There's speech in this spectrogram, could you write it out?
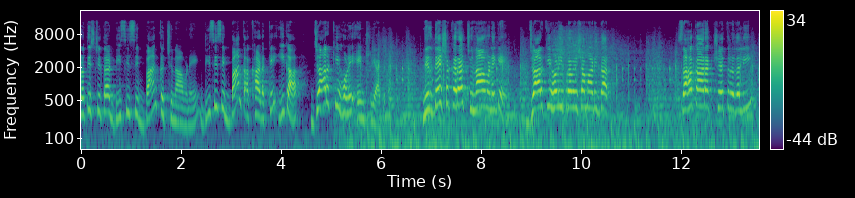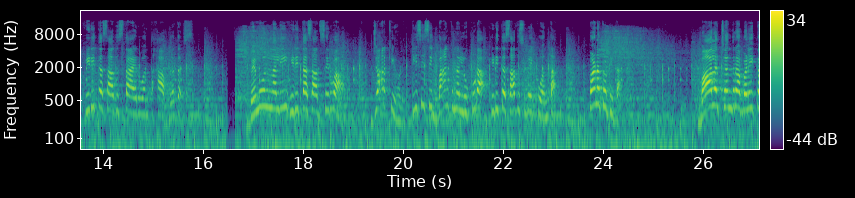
ಪ್ರತಿಷ್ಠಿತ ಡಿಸಿಸಿ ಬ್ಯಾಂಕ್ ಚುನಾವಣೆ, ಡಿಸಿಸಿ ಬ್ಯಾಂಕ್ ಅಖಾಡಕ್ಕೆ ಈಗ ಜಾರಕಿಹೊಳಿ ಎಂಟ್ರಿ ಆಗಿದೆ. ನಿರ್ದೇಶಕರ ಚುನಾವಣೆಗೆ ಜಾರಕಿಹೊಳಿ ಪ್ರವೇಶ ಮಾಡಿದ್ದಾರೆ. ಸಹಕಾರ ಕ್ಷೇತ್ರದಲ್ಲಿ ಹಿಡಿತ ಸಾಧಿಸ್ತಾ ಇರುವಂತಹ ಬ್ರದರ್ಸ್. ಬೆಮೂಲ್ನಲ್ಲಿ ಹಿಡಿತ ಸಾಧಿಸಿರುವ ಜಾರಕಿಹೊಳಿ, ಡಿಸಿಸಿ ಬ್ಯಾಂಕ್ನಲ್ಲೂ ಕೂಡ ಹಿಡಿತ ಸಾಧಿಸಬೇಕು ಅಂತ ಪಣ ತೊಟ್ಟಿದ್ದಾರೆ. ಬಾಲಚಂದ್ರ ಬಳಿಕ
